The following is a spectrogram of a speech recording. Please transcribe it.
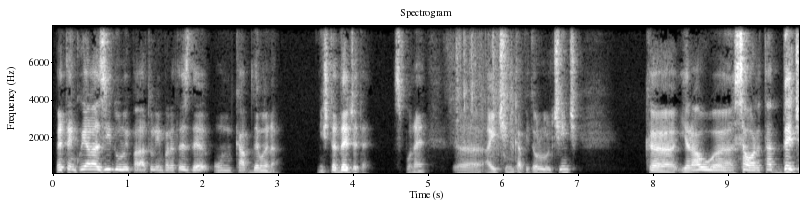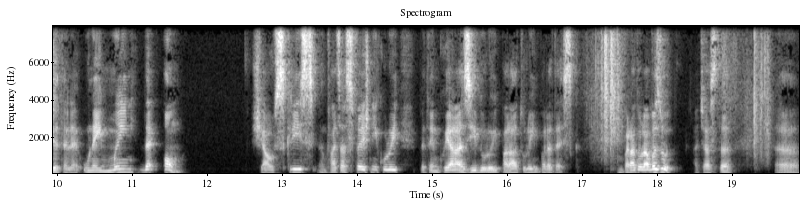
pe tencuiala zidului Palatului Împărătesc de un cap de mână, niște degete, spune uh, aici în capitolul 5, că erau, uh, s-au arătat degetele unei mâini de om și au scris în fața sfeșnicului pe tencuiala zidului Palatului Împărătesc. Împăratul a văzut această uh,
